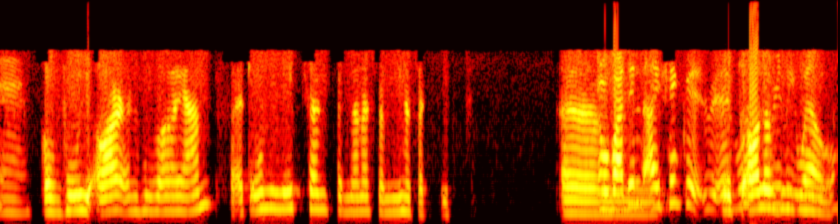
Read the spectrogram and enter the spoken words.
مم. of who we are and who I am so it only made sense ان انا اسميها سكوت um, وبعدين I think it, it it's works all of really these well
